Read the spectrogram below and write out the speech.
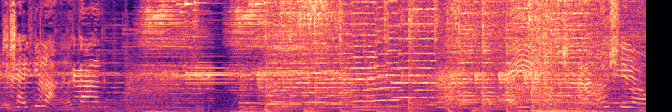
ไว้ใช้ที่หลังแล้วกันโอ้ยเกือบชนะแล้วเชียว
